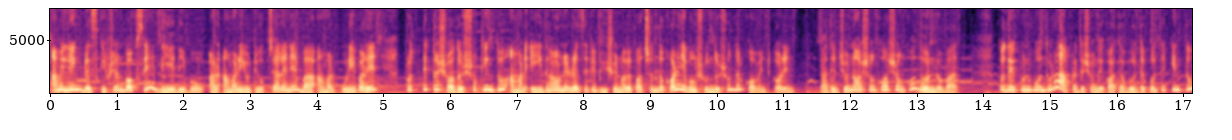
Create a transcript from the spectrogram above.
আমি লিঙ্ক ডেসক্রিপশন বক্সে দিয়ে দেব। আর আমার ইউটিউব চ্যানেলে বা আমার পরিবারের প্রত্যেকটা সদস্য কিন্তু আমার এই ধরনের রেসিপি ভীষণভাবে পছন্দ করে এবং সুন্দর সুন্দর কমেন্ট করেন। তাদের জন্য অসংখ্য অসংখ্য ধন্যবাদ। তো দেখুন বন্ধুরা, আপনাদের সঙ্গে কথা বলতে বলতে কিন্তু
